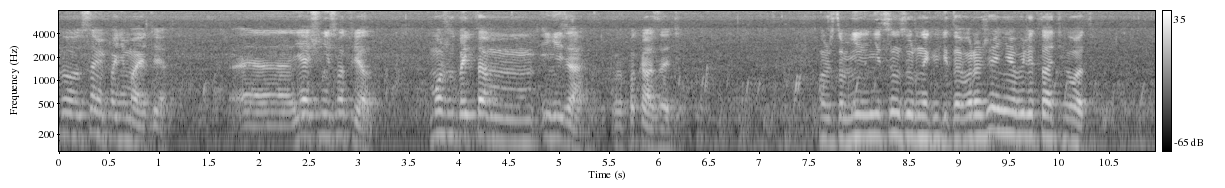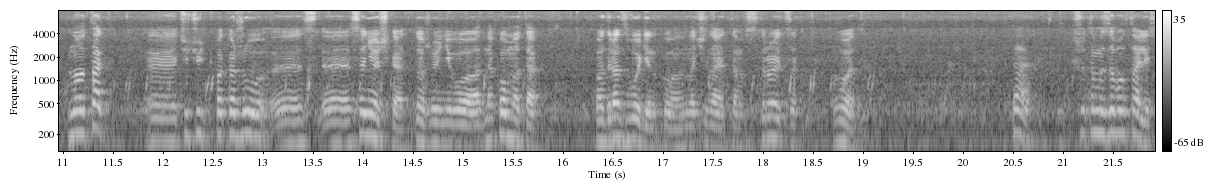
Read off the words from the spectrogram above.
Ну, сами понимаете. Э, Я еще не смотрел. Может быть, там и нельзя показывать. Может, там не- нецензурные какие-то выражения вылетать, вот. Но так, э, чуть-чуть покажу э, э, Санечка. Тоже у него одна комната под разводинку. Начинает там строиться. Вот. Так, что-то мы заболтались.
